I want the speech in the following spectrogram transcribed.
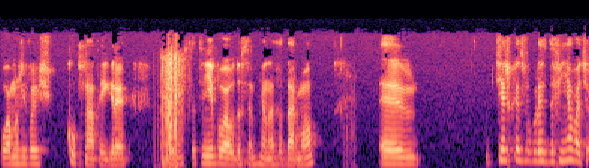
była możliwość kupna tej gry, która niestety nie była udostępniona za darmo. Y, ciężko jest w ogóle zdefiniować y,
